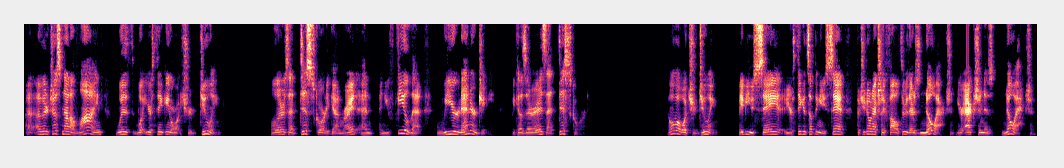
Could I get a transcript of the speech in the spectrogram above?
Uh, they're just not aligned with what you're thinking or what you're doing. Well, there's that discord again, right? And and you feel that weird energy because there is that discord. And what about what you're doing? Maybe you say you're thinking something and you say it, but you don't actually follow through. There's no action. Your action is no action.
